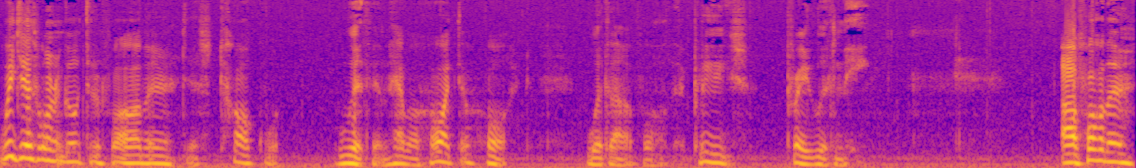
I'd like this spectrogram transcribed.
we just want to go to the Father, just talk with Him, have a heart to heart with our Father. Please pray with me. Our Father,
